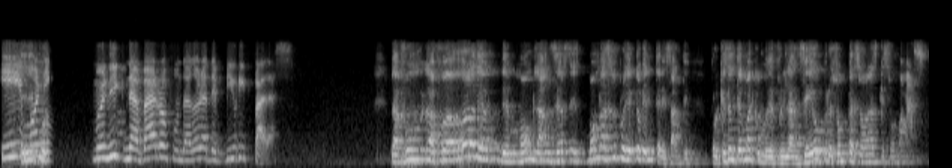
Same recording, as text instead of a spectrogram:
Y, y Monique, Monique, Navarro, fundadora de Beauty Palace. La, la fundadora de, de, Mom Lancers, es, Mom Lancers es un proyecto bien interesante, porque es el tema como de freelanceo, pero son personas que son mamás.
